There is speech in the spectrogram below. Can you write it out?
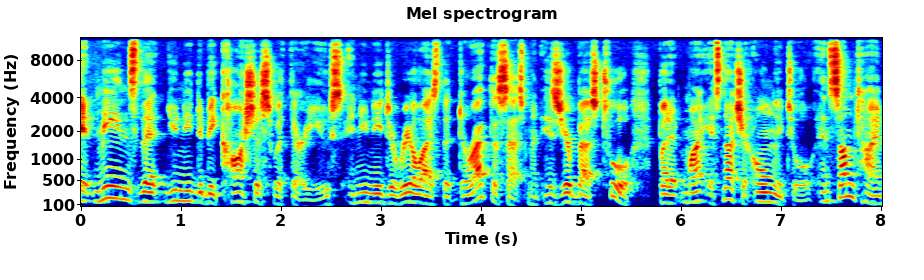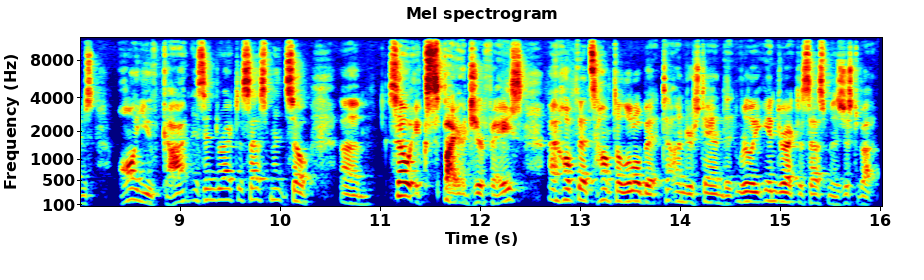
it means that you need to be cautious with their use and you need to realize that direct assessment is your best tool, but it might it's not your only tool. And sometimes all you've got is indirect assessment. So, um, so expired your face. I hope that's helped a little bit to understand that really indirect assessment is just about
